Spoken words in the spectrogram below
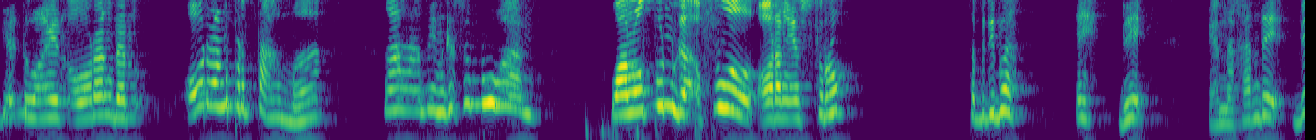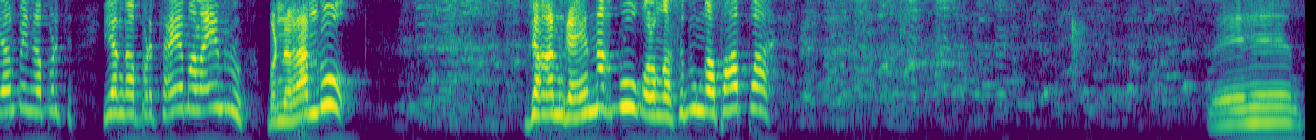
Dia doain orang dan orang pertama ngalamin kesembuhan. Walaupun gak full orang yang stroke, tapi tiba, eh dek, enakan dek. Dia sampai nggak percaya. Yang nggak percaya malah Andrew. Beneran bu? Jangan gak enak bu, kalau nggak sembuh nggak apa-apa. Men,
